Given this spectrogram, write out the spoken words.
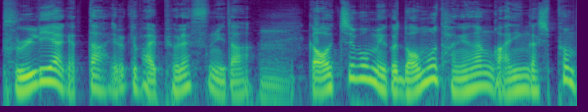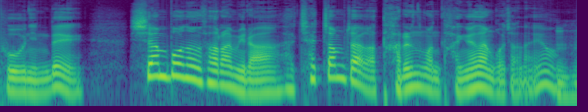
분리하겠다 이렇게 발표를 했습니다. 음. 그러니까 어찌 보면 이거 너무 당연한 거 아닌가 싶은 부분인데 시험 보는 사람이랑 채점자가 다른 건 당연한 거잖아요. 음흠.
